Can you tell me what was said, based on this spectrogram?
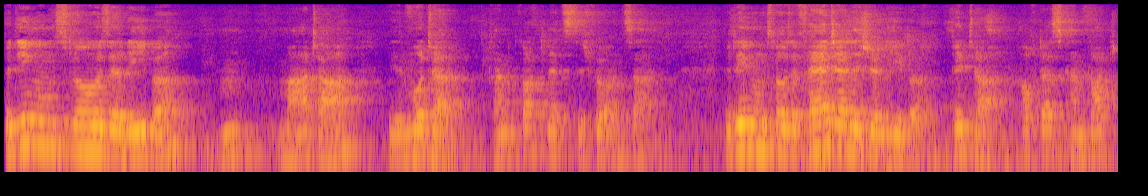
Bedingungslose Liebe, hm, Martha, die Mutter, kann Gott letztlich für uns sein. Bedingungslose väterliche Liebe, Pitta, auch das kann Gott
